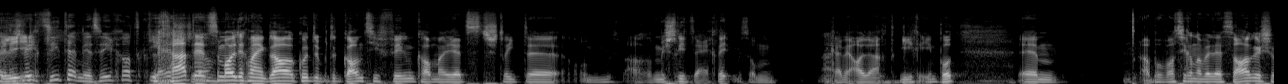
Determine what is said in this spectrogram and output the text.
Weil die ich- Zeit hat mir jetzt wirklich gerade Ich hätte jetzt mal, ich meine, klar, gut, über den ganzen Film kann man jetzt streiten, und muss man, also, wir streiten eigentlich nicht, wir haben alle echt den gleichen Input. Ähm, aber was ich noch will sagen ist,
